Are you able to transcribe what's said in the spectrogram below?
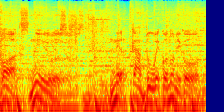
Vox News, Mercado Econômico.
